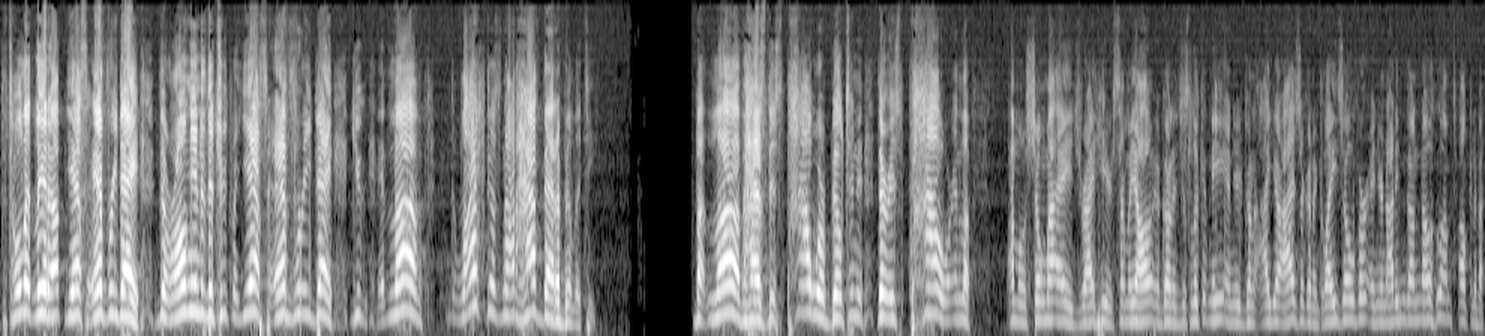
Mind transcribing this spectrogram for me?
The toilet lid up. Yes, every day. The wrong end of the truth, but yes, every day. You love. Life does not have that ability. But love has this power built in it. There is power in love. I'm going to show my age right here. Some of y'all are going to just look at me and you're going to, your eyes are going to glaze over and you're not even going to know who I'm talking about.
